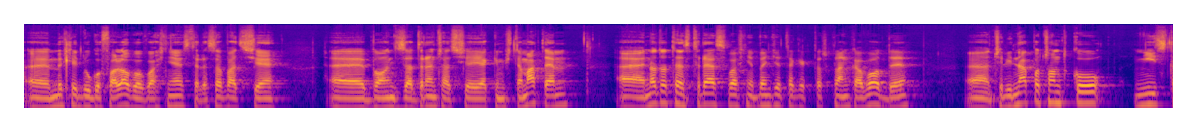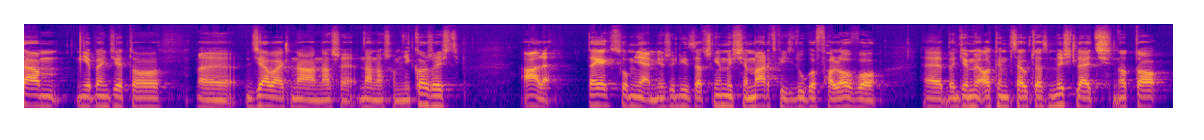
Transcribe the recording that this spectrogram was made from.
e, myśleć długofalowo, właśnie stresować się e, bądź zadręczać się jakimś tematem, no to ten stres właśnie będzie tak jak ta szklanka wody, czyli na początku nic tam nie będzie to działać na, nasze, na naszą niekorzyść, ale tak jak wspomniałem, jeżeli zaczniemy się martwić długofalowo, będziemy o tym cały czas myśleć, no to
